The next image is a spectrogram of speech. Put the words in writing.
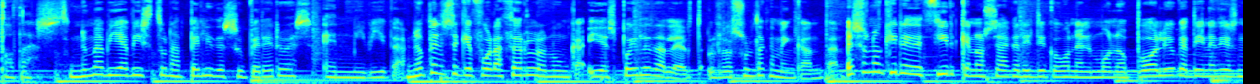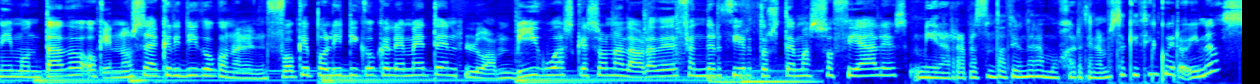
Todas. No me había visto una peli de superhéroes en mi vida. No pensé que fuera a hacerlo nunca. Y spoiler alert, resulta que me encantan. Eso no quiere decir que no sea crítico con el monopolio que tiene Disney montado o que no sea crítico con el enfoque político que le meten, lo ambiguas que son a la hora de defender ciertos temas sociales. Mira, representación de la mujer. Tenemos aquí cinco heroínas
